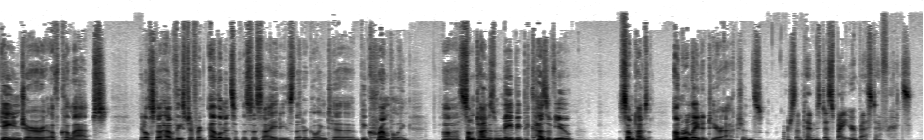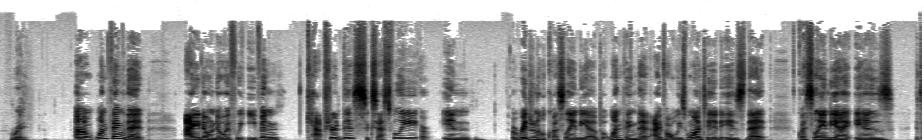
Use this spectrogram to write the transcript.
danger, of collapse. It'll still have these different elements of the societies that are going to be crumbling. Uh, sometimes maybe because of you, sometimes unrelated to your actions. Or sometimes despite your best efforts. Right. Uh, one thing that I don't know if we even captured this successfully uh, in original Questlandia, but one thing that I've always wanted is that Questlandia is it's,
